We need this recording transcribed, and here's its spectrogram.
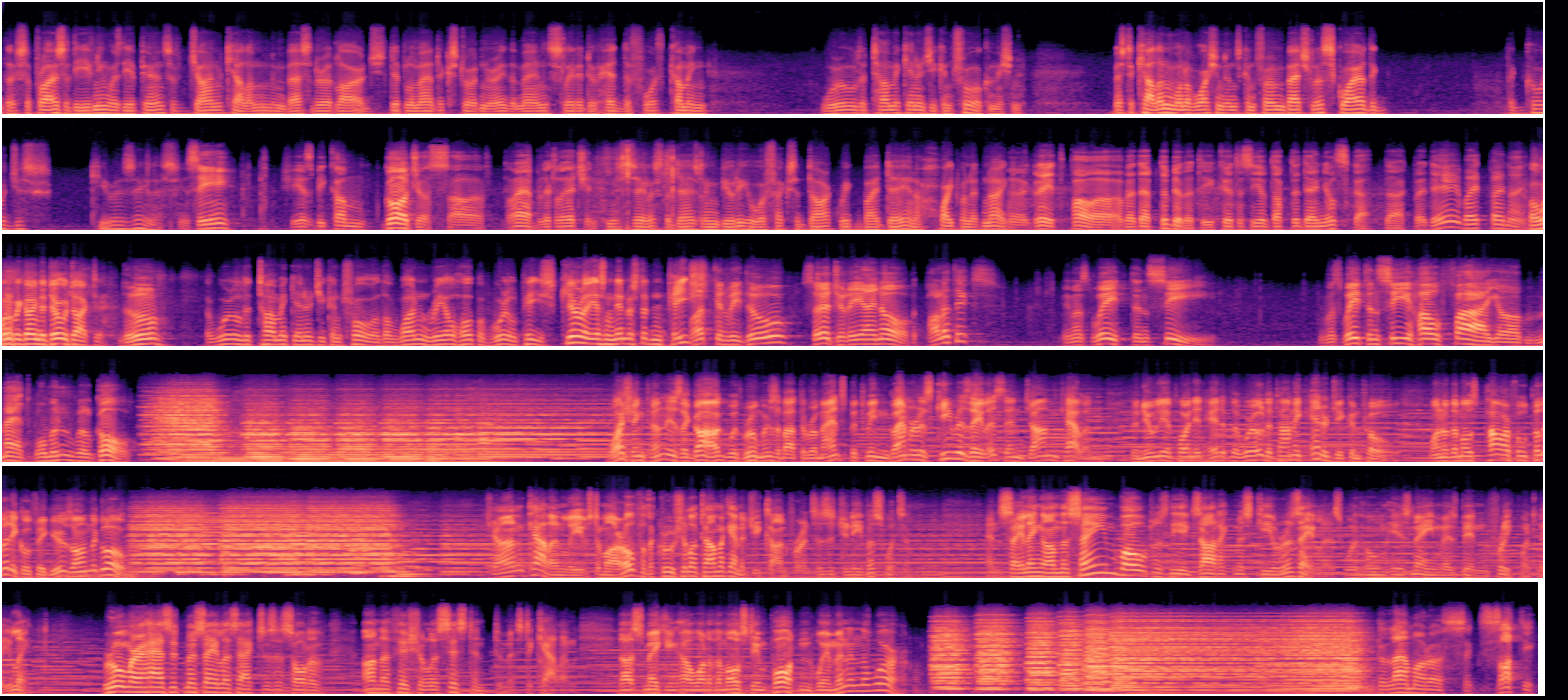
The surprise of the evening was the appearance of John Callan, ambassador at large, diplomat extraordinary, the man slated to head the forthcoming World Atomic Energy Control Commission. Mr. Callan, one of Washington's confirmed bachelors, squired the. the gorgeous Kira Zelas. You see? She has become gorgeous, our drab little urchin. Miss Zelas, the dazzling beauty who affects a dark wig by day and a white one at night. A great power of adaptability, courtesy of Dr. Daniel Scott. Dark by day, white by night. Well, what are we going to do, Doctor? Do? The World Atomic Energy Control, the one real hope of world peace. Kira isn't interested in peace. What can we do? Surgery, I know, but politics? We must wait and see. We must wait and see how far your mad woman will go. Washington is agog with rumors about the romance between glamorous Kira Zelas and John Callan, the newly appointed head of the World Atomic Energy Control, one of the most powerful political figures on the globe. John Callan leaves tomorrow for the crucial atomic energy conferences at Geneva, Switzerland, and sailing on the same boat as the exotic Miss Kira Zelas, with whom his name has been frequently linked. Rumor has it Miss Zelas acts as a sort of unofficial assistant to Mr. Callan, thus making her one of the most important women in the world. Glamorous, exotic.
